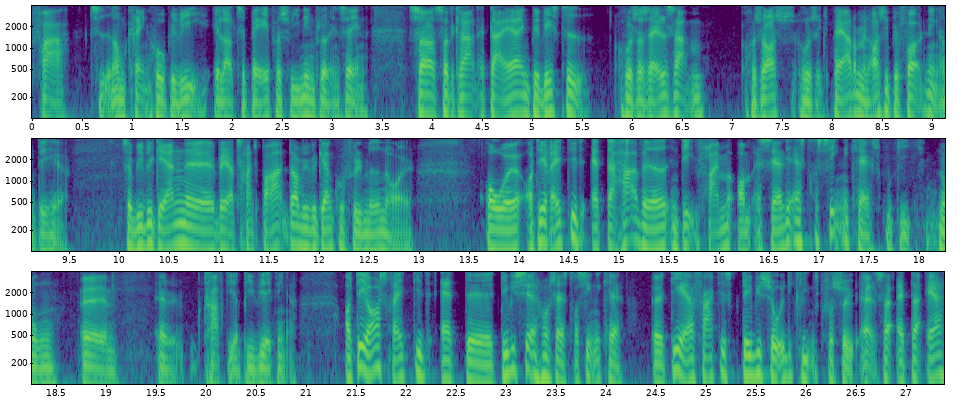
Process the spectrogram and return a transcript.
fra tiden omkring HPV eller tilbage på svineinfluenzaen, så, så er det klart, at der er en bevidsthed hos os alle sammen, hos os, hos eksperter, men også i befolkningen om det her. Så vi vil gerne øh, være transparente, og vi vil gerne kunne følge med nøje. Og, øh, og det er rigtigt, at der har været en del fremme om, at særligt AstraZeneca skulle give nogle øh, øh, kraftigere bivirkninger. Og det er også rigtigt, at øh, det vi ser hos AstraZeneca øh, det er faktisk det, vi så i de kliniske forsøg. Altså, at der er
